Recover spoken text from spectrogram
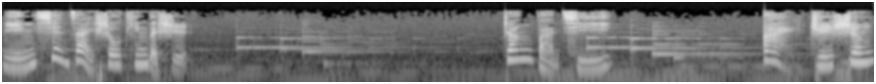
您现在收听的是张晚琪《爱之声》。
